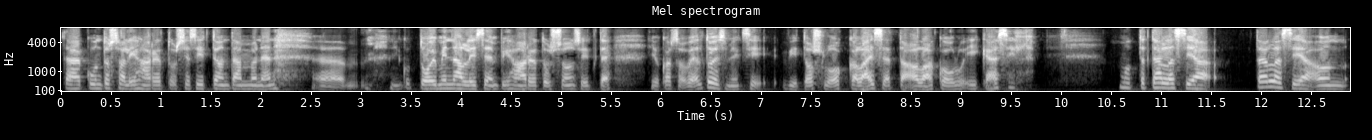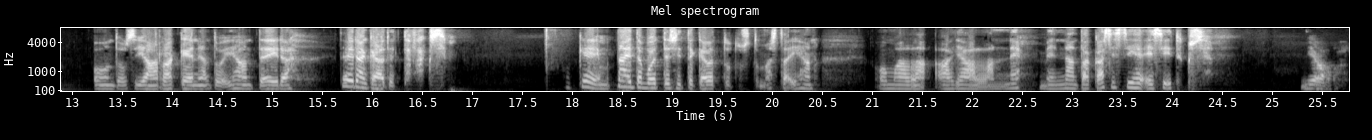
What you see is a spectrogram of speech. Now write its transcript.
tämä kuntosaliharjoitus ja sitten on tämmöinen ähm, niin toiminnallisempi harjoitus on sitten, joka soveltuu esimerkiksi vitosluokkalaisille tai alakouluikäisille. Mutta tällaisia, tällaisia on, on tosiaan rakenneltu ihan teidän, teidän käytettäväksi. Okei, mutta näitä voitte sitten käydä tutustumasta ihan omalla ajallanne. Mennään takaisin siihen esitykseen. Joo.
